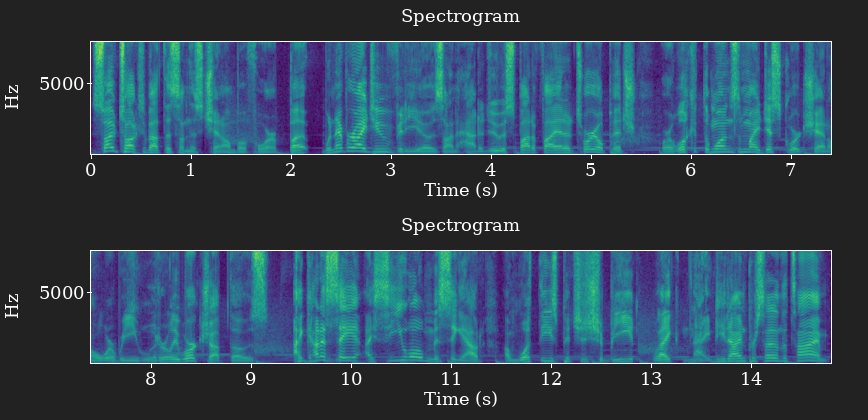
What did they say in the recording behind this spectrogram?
So I've talked about this on this channel before, but whenever I do videos on how to do a Spotify editorial pitch or look at the ones in my Discord channel where we literally workshop those, I gotta say, I see you all missing out on what these pitches should be like 99% of the time.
